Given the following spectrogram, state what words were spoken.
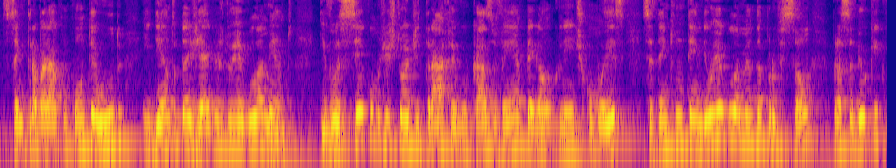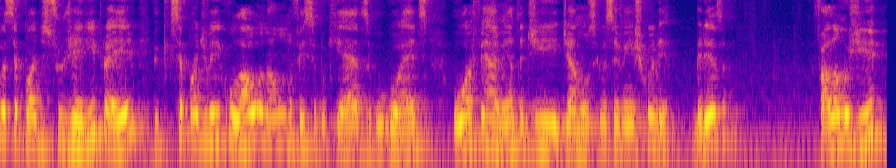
você tem que trabalhar com conteúdo e dentro das regras do regulamento. E você, como gestor de tráfego, caso venha pegar um cliente como esse, você tem que entender o regulamento da profissão para saber o que, que você pode sugerir para ele e o que, que você pode veicular ou não no Facebook Ads, Google Ads ou a ferramenta de, de anúncio que você venha escolher. Beleza? Falamos de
